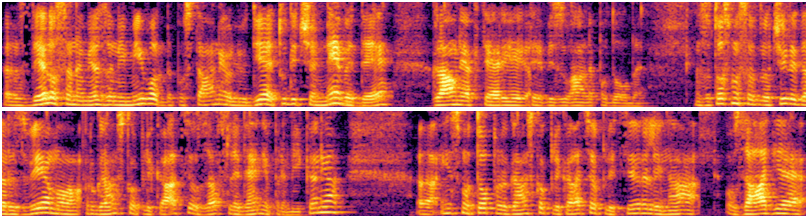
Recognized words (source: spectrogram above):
Zdelo se nam je zanimivo, da postanejo ljudje, tudi če ne vede, glavni akteri te vizualne podobe. Zato smo se odločili, da razvijamo programsko aplikacijo za sledenje premikanja eh, in smo to programsko aplikacijo aplicirali na ozadje, eh,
